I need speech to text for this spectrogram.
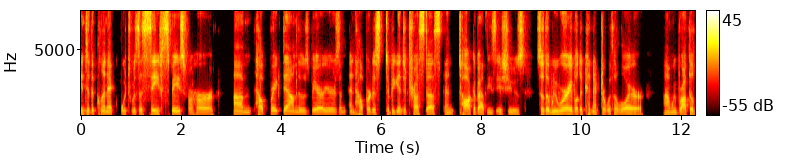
into the clinic, which was a safe space for her, um, help break down those barriers and, and help her to, to begin to trust us and talk about these issues so that we were able to connect her with a lawyer. Um, we brought the,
